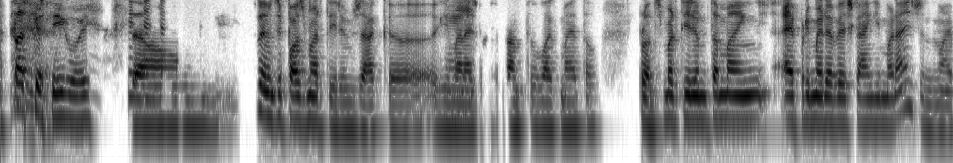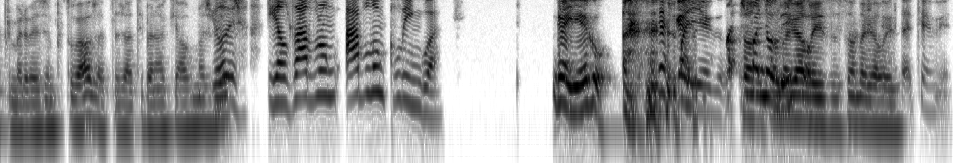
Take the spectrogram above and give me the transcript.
Estás castigo hoje. Então, podemos ir para os Martírios, já que a Guimarães gosta tanto do black metal. Pronto, os Martírios também é a primeira vez cá em Guimarães, não é a primeira vez em Portugal, já, já tiveram aqui algumas vezes. Eles, eles hablam, hablam que língua? Gallego. Gallego. São, são da. Galiza, são da Galiza. Exatamente.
